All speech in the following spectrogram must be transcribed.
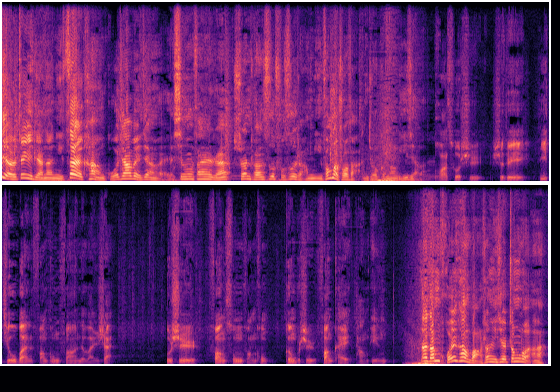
解了这一点呢，你再看国家卫健委新闻发言人、宣传司副司长米峰的说法，你就更能理解了。优化措施是对第九版防控方案的完善，不是放松防控，更不是放开躺平。那咱们回看网上的一些争论啊。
